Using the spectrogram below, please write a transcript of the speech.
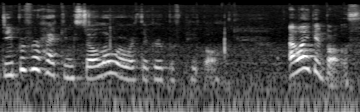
Do you prefer hiking solo or with a group of people? I like it both.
